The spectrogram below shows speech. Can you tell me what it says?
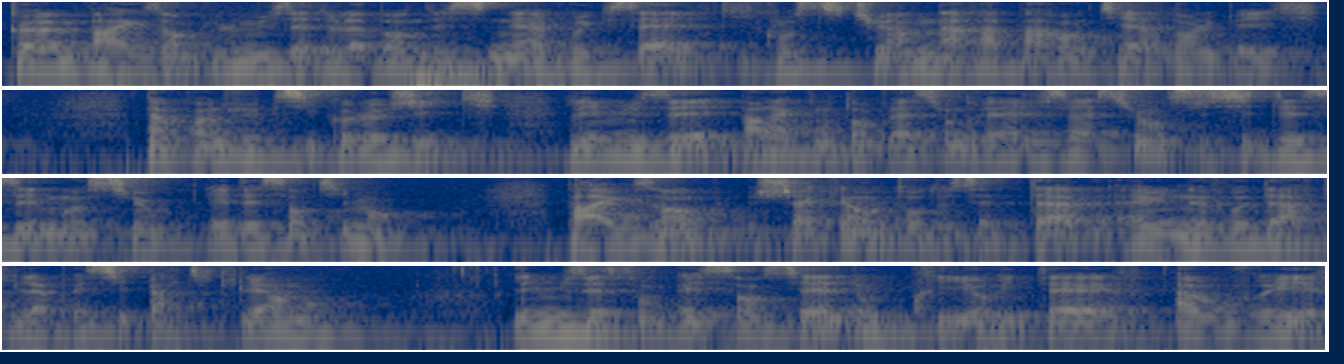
comme par exemple le musée de la bande dessinée à Bruxelles, qui constitue un art à part entière dans le pays. D'un point de vue psychologique, les musées, par la contemplation de réalisation, suscitent des émotions et des sentiments. Par exemple, chacun autour de cette table a une œuvre d'art qu'il apprécie particulièrement. Les musées sont essentiels, donc prioritaires à ouvrir.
